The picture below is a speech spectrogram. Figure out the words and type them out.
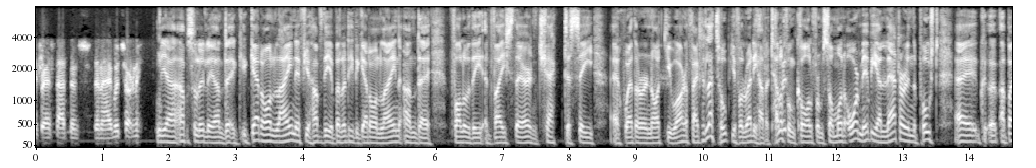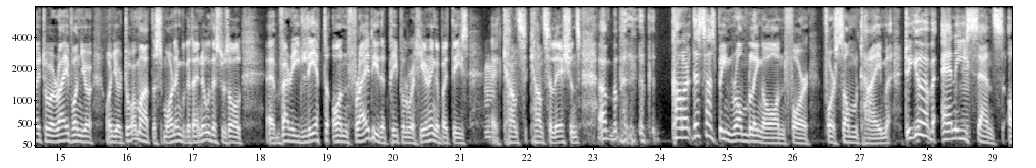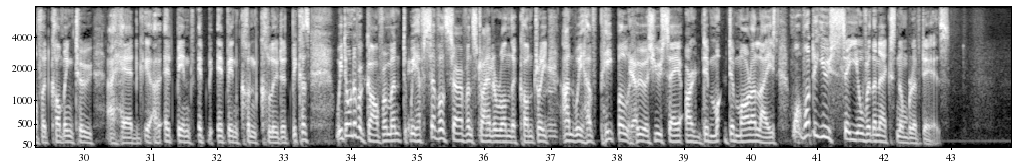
address that than, than I would certainly. Yeah, absolutely. And uh, get online if you have the ability to get online and uh, follow the advice there and check to see uh, whether or not you are affected. Let's hope you've already had a telephone call from someone or maybe a letter in the post uh, uh, about to arrive on your on your doormat this morning because I know this was all uh, very late on Friday that people were hearing about these mm. canc- cancellations. Um, Conor, this has been rumbling on for, for some time. Do you have any sense of it coming to a head, it being it, it been concluded because we don't have a government, we have civil servants trying to run the country, mm-hmm. and we have people yep. who, as you say, are dem- demoralised. What, what do you see over the next number of days?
